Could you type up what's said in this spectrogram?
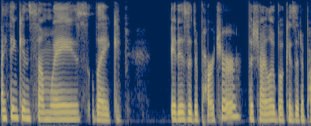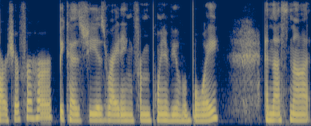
I think in some ways, like it is a departure. The Shiloh book is a departure for her because she is writing from the point of view of a boy, and that's not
